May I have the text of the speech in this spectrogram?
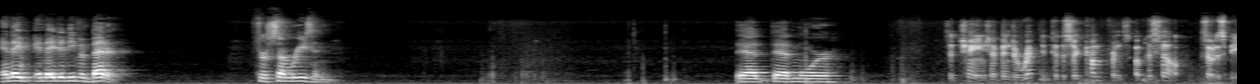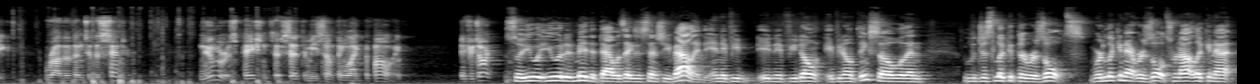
And they and they did even better. For some reason. They had they had more. To change have been directed to the circumference of the cell, so to speak, rather than to the center. Numerous patients have said to me something like the following: If you talk So you would- you would admit that that was existentially valid, and if you and if you don't if you don't think so, well then just look at the results. We're looking at results. We're not looking at.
